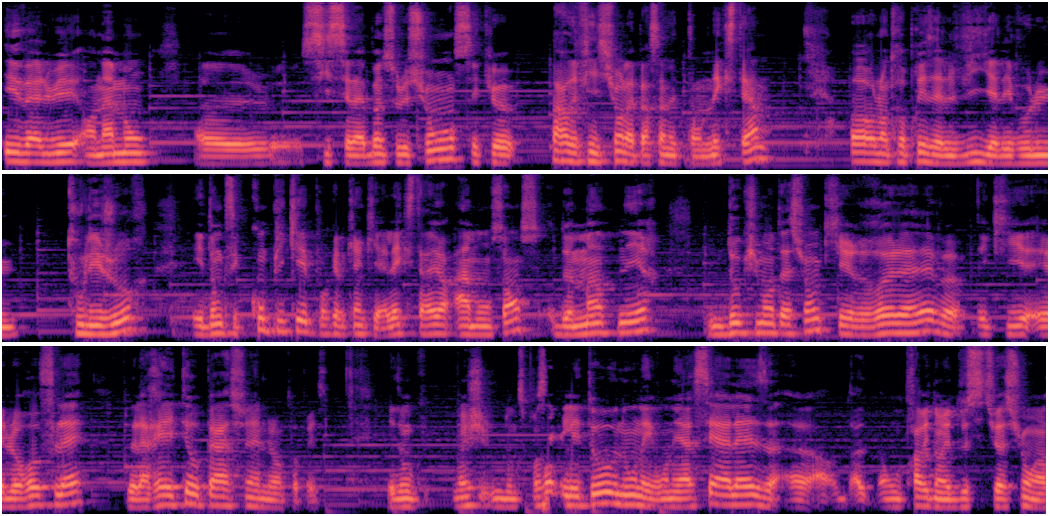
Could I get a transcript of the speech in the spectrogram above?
évaluer en amont euh, si c'est la bonne solution, c'est que par définition la personne est en externe. Or l'entreprise elle vit, elle évolue tous les jours et donc c'est compliqué pour quelqu'un qui est à l'extérieur, à mon sens, de maintenir une documentation qui relève et qui est le reflet de la réalité opérationnelle de l'entreprise. Et donc, c'est pour ça que taux, nous, on est, on est assez à l'aise. Euh, on travaille dans les deux situations. Hein,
